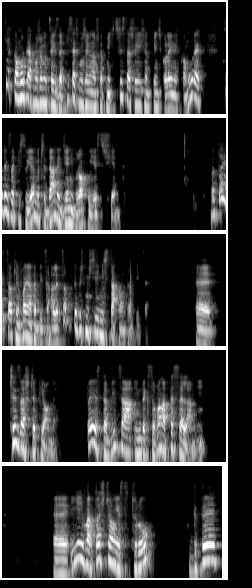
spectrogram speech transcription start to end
W tych komórkach możemy coś zapisać, możemy na przykład mieć 365 kolejnych komórek, w których zapisujemy, czy dany dzień w roku jest święty. No to jest całkiem fajna tablica, ale co gdybyśmy chcieli mieć taką tablicę? E, czy zaszczepiony? To jest tablica indeksowana PESEL-ami, i jej wartością jest true, gdy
